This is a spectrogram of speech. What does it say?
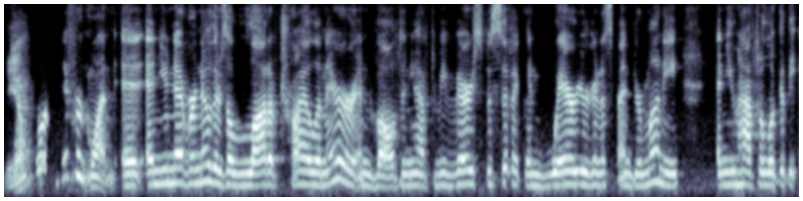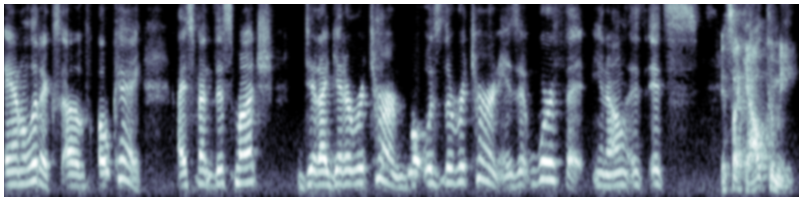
Yeah. Or a different one. And, and, you never know there's a lot of trial and error involved and you have to be very specific in where you're going to spend your money and you have to look at the analytics of okay i spent this much did i get a return? What was the return? Is it worth it? You know it, it's it's like alchemy.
